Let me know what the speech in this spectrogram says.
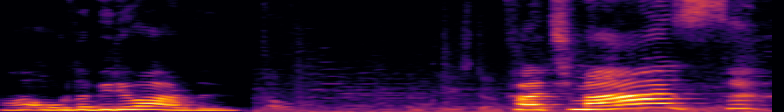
Aa orada biri vardı. Kaçmaz.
